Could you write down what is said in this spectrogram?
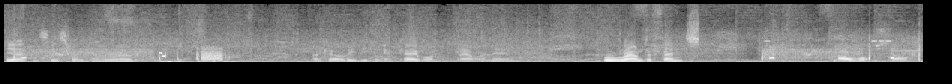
Yeah, I can see straight down the road. Okay, I'll leave you here. Okay, everyone out and then all round defence. I'll watch south.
